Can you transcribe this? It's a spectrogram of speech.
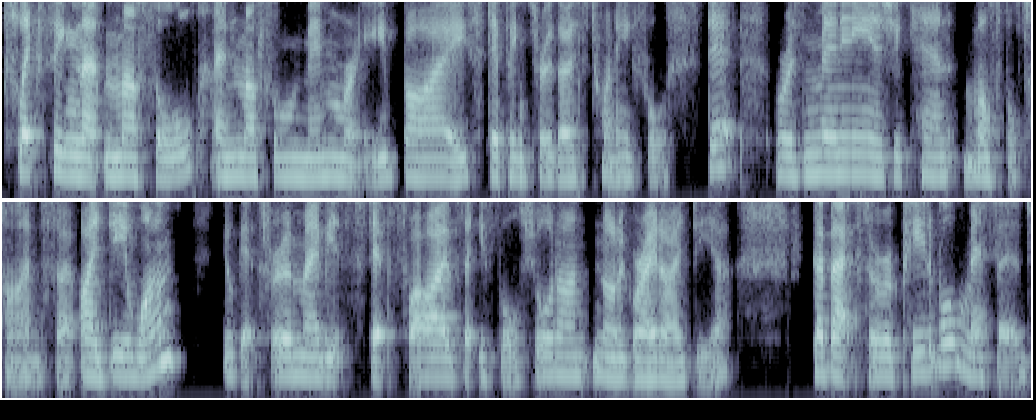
flexing that muscle and muscle memory by stepping through those 24 steps or as many as you can multiple times. So, idea one, you'll get through, and maybe it's step five that you fall short on. Not a great idea. Go back. So, a repeatable method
